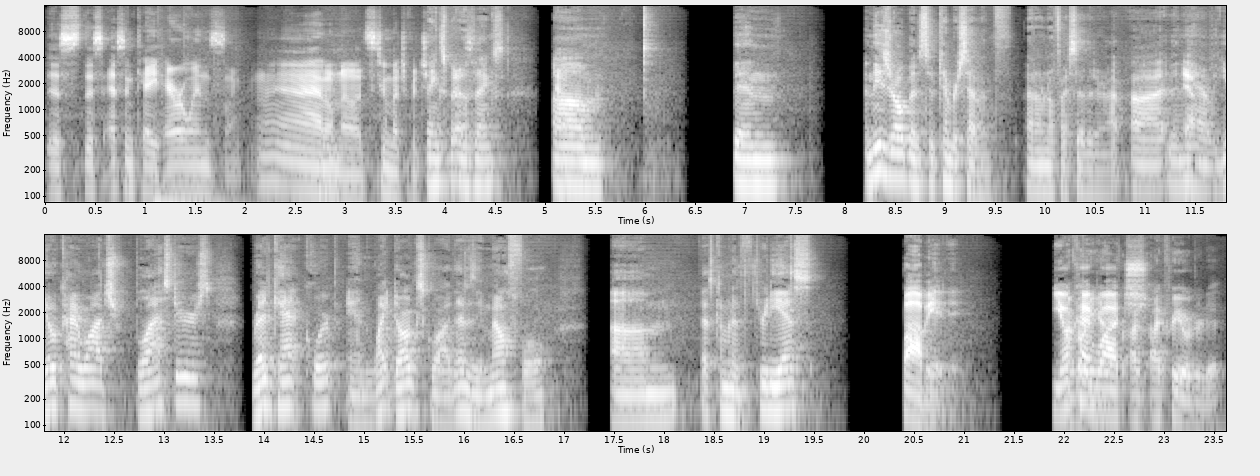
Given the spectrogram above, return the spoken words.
this this SNK heroines, like, eh, I don't know. It's too much of a change. Thanks, but no thanks. Yeah. Um, then, and these are all been September 7th. I don't know if I said that or not. Uh, then Yeah. you have Yokai Watch Blasters, Red Cat Corp, and White Dog Squad. That is a mouthful. Um, that's coming to the 3DS. Bobby, It- it- Yokai got- Watch. I, I pre-ordered it.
